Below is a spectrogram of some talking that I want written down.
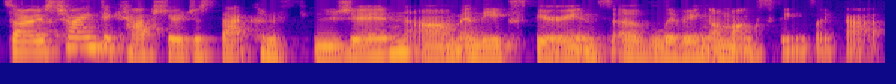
So i was trying to capture just that confusion um, and the experience of living amongst things like that.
